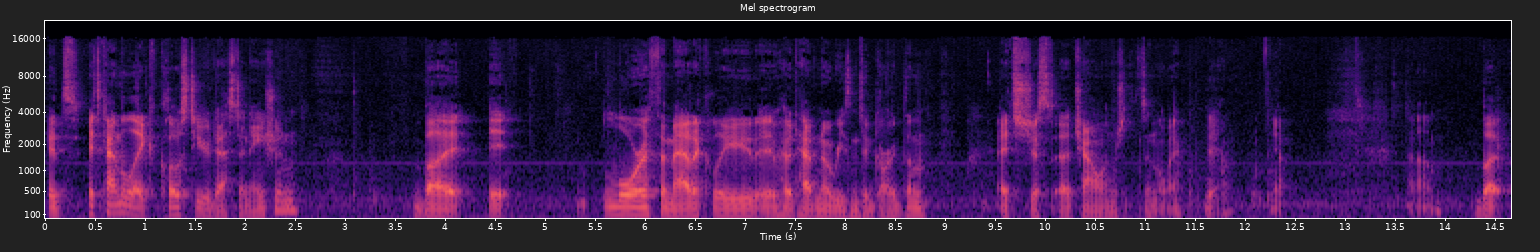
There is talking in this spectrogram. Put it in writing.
it's it's kind of like close to your destination, but it lore thematically it would have no reason to guard them. It's just a challenge that's in the way. Yeah. Yeah. Um, but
